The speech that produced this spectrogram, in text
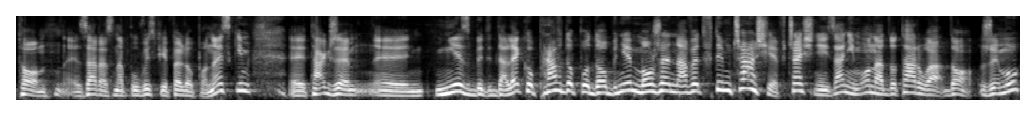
to zaraz na Półwyspie Peloponeskim, e, także e, niezbyt daleko, prawdopodobnie może nawet w tym czasie, wcześniej, zanim ona dotarła do Rzymu,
